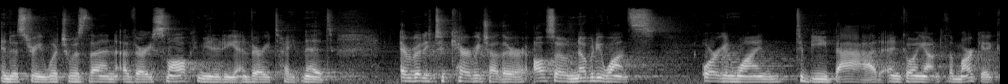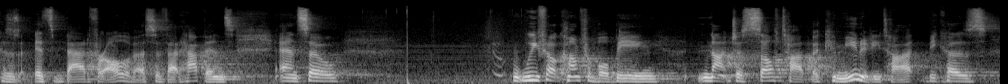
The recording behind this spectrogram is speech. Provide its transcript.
industry, which was then a very small community and very tight knit. Everybody took care of each other. Also, nobody wants Oregon wine to be bad and going out into the market because it's bad for all of us if that happens. And so we felt comfortable being not just self taught, but community taught because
